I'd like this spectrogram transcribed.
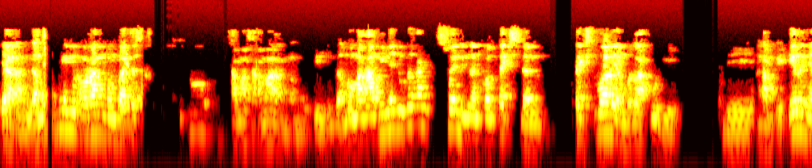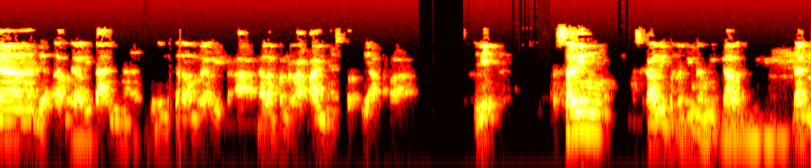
Ya kan, nggak mungkin orang membaca itu sama-sama, nggak mungkin juga. Memahaminya juga kan sesuai dengan konteks dan tekstual yang berlaku di di dalam pikirnya, di dalam realitanya, di dalam realita, dalam penerapannya seperti apa. Jadi sering sekali berdinamika dan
